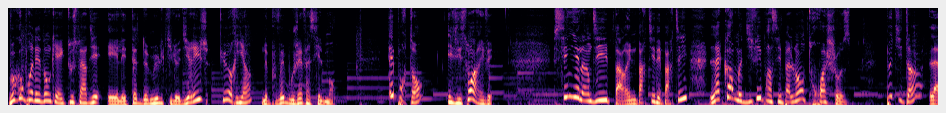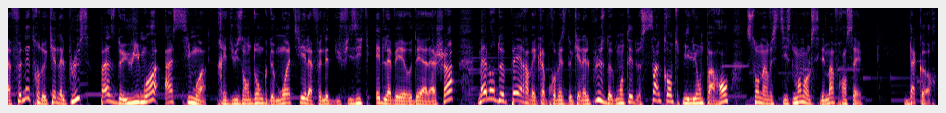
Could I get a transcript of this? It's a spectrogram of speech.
Vous comprenez donc avec tout ce merdier et les têtes de mules qui le dirigent que rien ne pouvait bouger facilement. Et pourtant, ils y sont arrivés. Signé lundi par une partie des parties, l'accord modifie principalement trois choses. Petit 1, la fenêtre de Canal+, passe de 8 mois à 6 mois, réduisant donc de moitié la fenêtre du physique et de la VOD à l'achat, mais allant de pair avec la promesse de Canal+, d'augmenter de 50 millions par an son investissement dans le cinéma français. D'accord.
